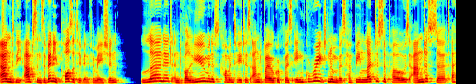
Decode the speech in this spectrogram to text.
and the absence of any positive information, learned and voluminous commentators and biographers in great numbers have been led to suppose and assert a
